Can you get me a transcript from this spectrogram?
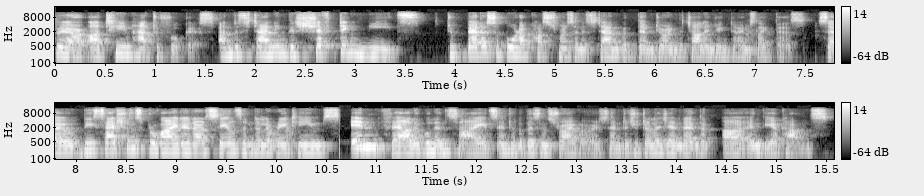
where our team had to focus, understanding the shifting needs to better support our customers and stand with them during the challenging times like this. So these sessions provided our sales and delivery teams invaluable insights into the business drivers and digital agenda in the, uh, in the accounts.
